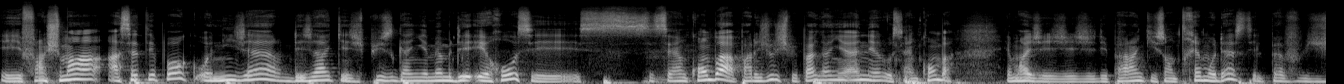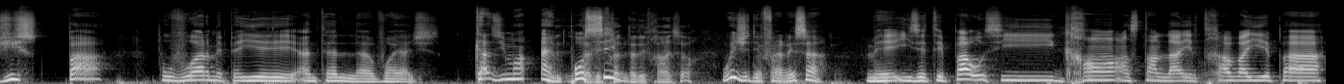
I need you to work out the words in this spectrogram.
Et franchement, à cette époque, au Niger, déjà que je puisse gagner même des héros, c'est un combat. Par jour, je ne peux pas gagner un héros, c'est un combat. Et moi, j'ai des parents qui sont très modestes, ils peuvent juste pas pouvoir me payer un tel voyage. Quasiment impossible. Tu as, des frères et sœurs? Oui, j'ai des frères et sœurs. Mais ils n'étaient pas aussi grands en ce temps-là, ils ne travaillaient pas,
